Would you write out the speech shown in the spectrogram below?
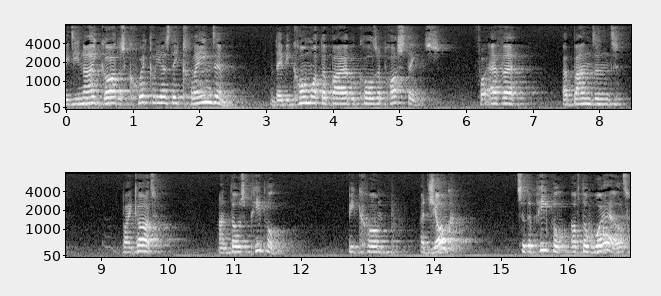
They deny God as quickly as they claimed Him, and they become what the Bible calls apostates, forever abandoned by God. And those people become a joke to the people of the world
